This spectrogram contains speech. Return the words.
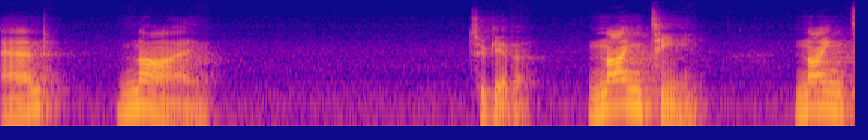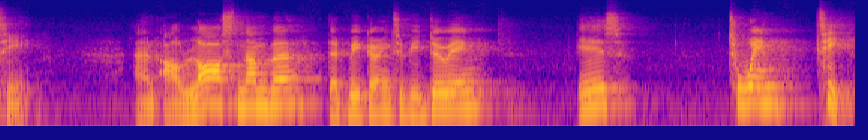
and 9 together. 19. 19. And our last number that we're going to be doing is 20.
